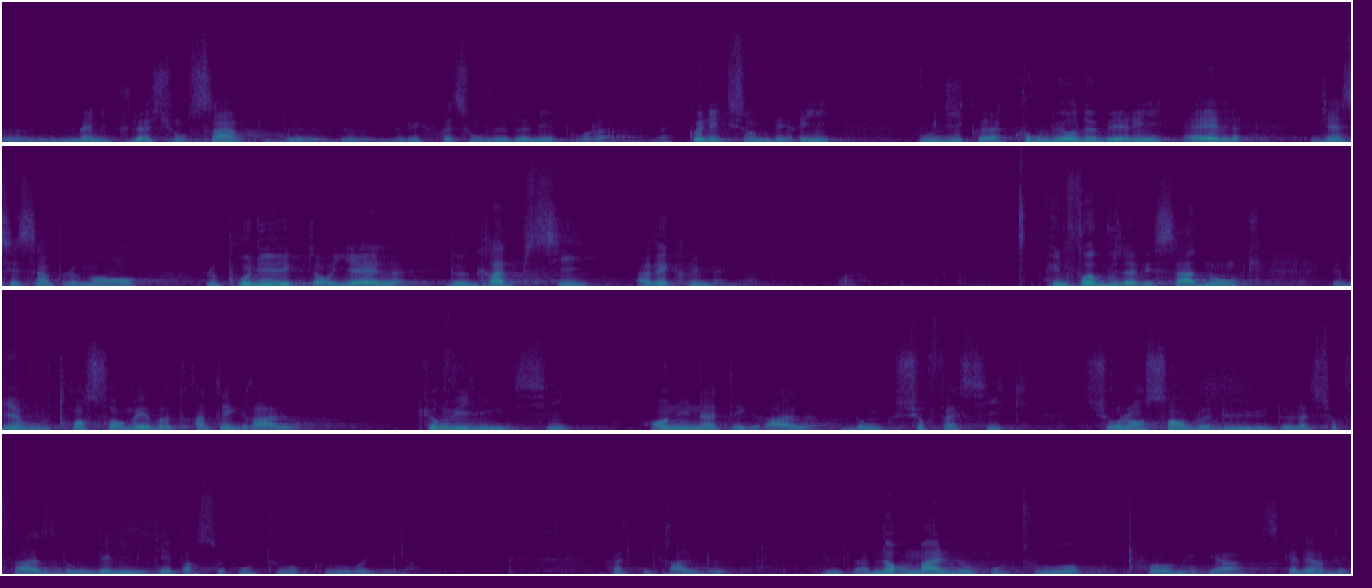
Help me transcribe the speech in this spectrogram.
euh, une manipulation simple de, l'expression que je vais donner pour la, connexion de Berry vous dit que la courbure de Berry, elle, eh c'est simplement le produit vectoriel de grade psi avec lui-même. Une fois que vous avez ça, donc, eh bien, vous transformez votre intégrale curviligne ici en une intégrale donc surfacique sur l'ensemble de la surface, donc délimitée par ce contour que vous voyez là. Intégrale de, la normale de contour fois oméga scalaire des,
